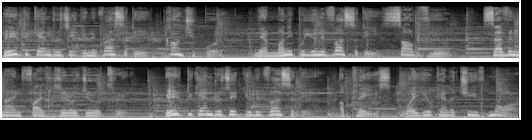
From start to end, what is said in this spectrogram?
Bir Tikendrajit University, Kanchipur, near Manipur University, Southview, 795003. Bir Tikendrajit University, a place where you can achieve more.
